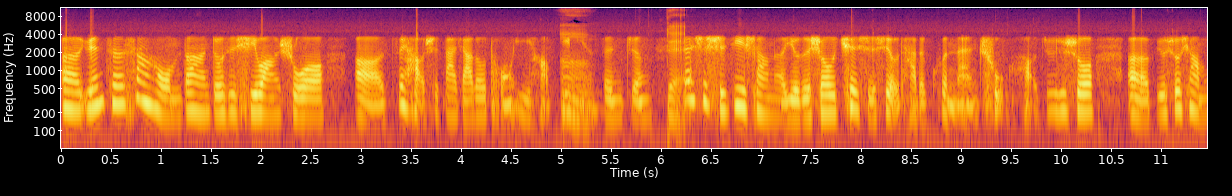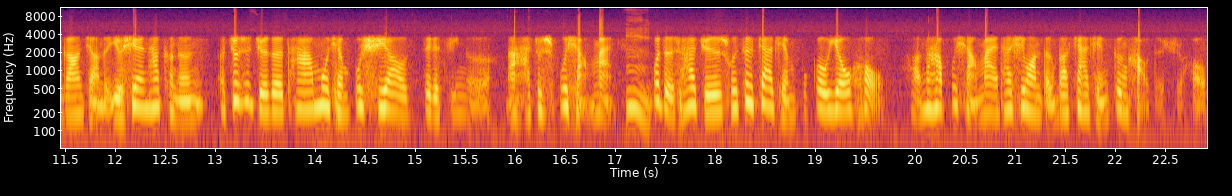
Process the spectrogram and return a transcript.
呃，原则上哈，我们当然都是希望说。呃，最好是大家都同意哈，避免纷争。嗯、对，但是实际上呢，有的时候确实是有它的困难处。哈，就是说，呃，比如说像我们刚刚讲的，有些人他可能就是觉得他目前不需要这个金额，那他就是不想卖。嗯，或者是他觉得说这个价钱不够优厚，好，那他不想卖，他希望等到价钱更好的时候。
